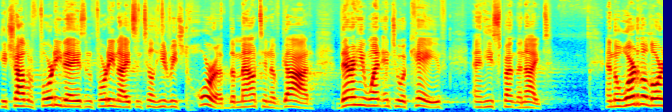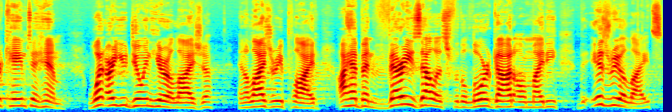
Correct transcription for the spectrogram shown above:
he traveled 40 days and 40 nights until he reached Horeb, the mountain of God. There he went into a cave, and he spent the night. And the word of the Lord came to him What are you doing here, Elijah? And Elijah replied, I have been very zealous for the Lord God Almighty. The Israelites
